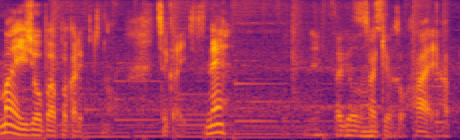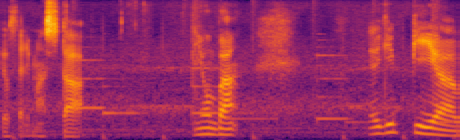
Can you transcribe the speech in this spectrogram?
まあ、エイジオブアポカリプスの世界ですね。ね先ほどの先ほど、はい、発表されました。4番、エジピア、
